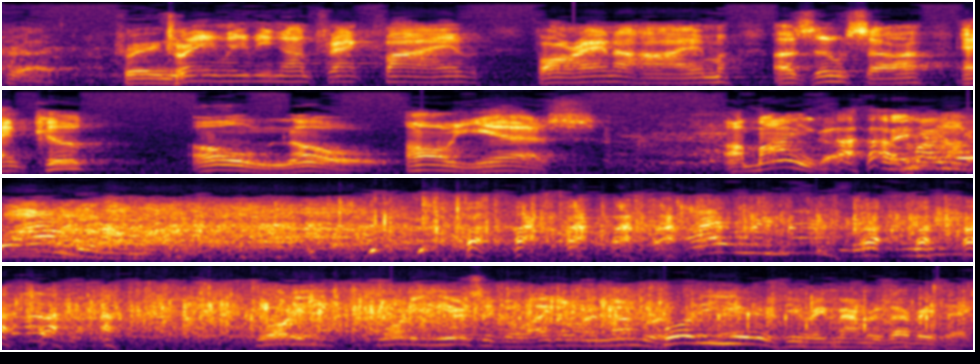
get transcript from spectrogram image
Try. Train. train leaving on track five for Anaheim, Azusa, and Coop. Oh, no. Oh, yes. A manga. A manga. A manga. I remember he does it. 40, 40 years ago, I don't remember it. 40 years he remembers everything.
